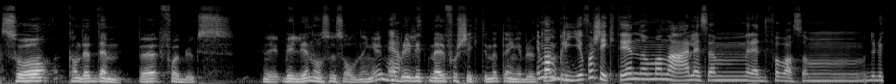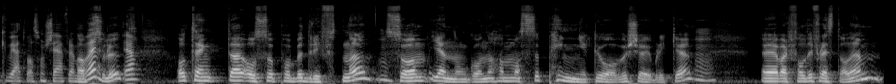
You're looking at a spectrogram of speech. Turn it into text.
så kan det dempe forbruksviljen hos husholdninger. Man Ja. blir litt mer forsiktig med pengebruken. Ja, man blir jo forsiktig når man er liksom redd for hva som Du ikke vet hva som skjer fremover. Absolutt. Ja. Og tenk deg også på bedriftene som gjennomgående har masse penger til overs i øyeblikket. Eh, I hvert fall de fleste av dem.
